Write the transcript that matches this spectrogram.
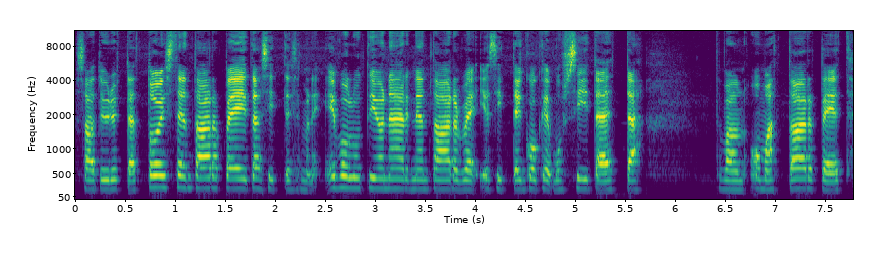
saa tyydyttää toisten tarpeita, sitten semmoinen evolutionäärinen tarve ja sitten kokemus siitä, että tavallaan omat tarpeet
